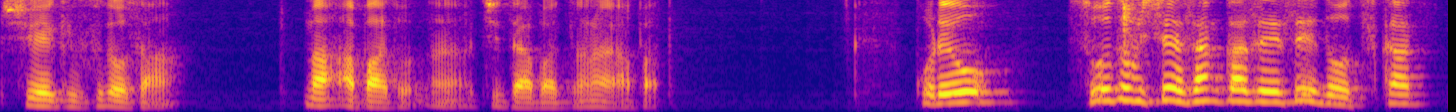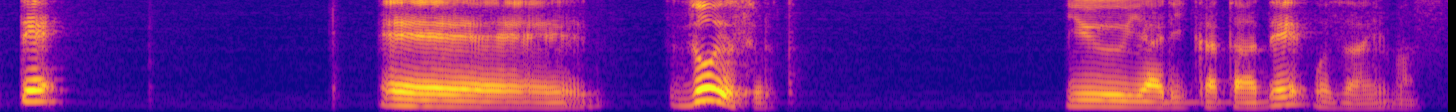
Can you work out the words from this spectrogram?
収益不動産まあアパート賃貸アパートならアパートこれを相続生産課税制度を使って、えー、贈与するというやり方でございます。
